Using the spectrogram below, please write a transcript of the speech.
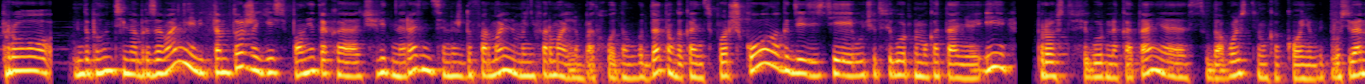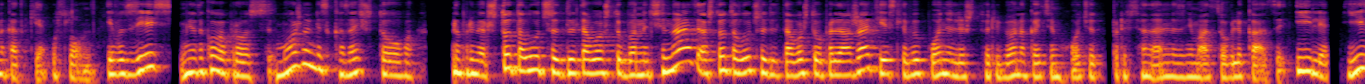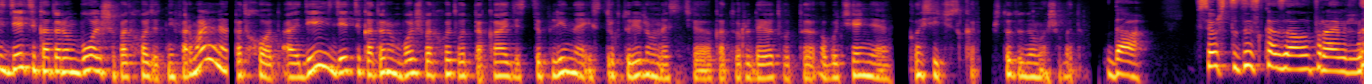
Про дополнительное образование, ведь там тоже есть вполне такая очевидная разница между формальным и неформальным подходом. Вот да, там какая-нибудь спортшкола, где детей учат фигурному катанию, и просто фигурное катание с удовольствием какое-нибудь у себя на катке, условно. И вот здесь у меня такой вопрос. Можно ли сказать, что Например, что-то лучше для того, чтобы начинать, а что-то лучше для того, чтобы продолжать, если вы поняли, что ребенок этим хочет профессионально заниматься, увлекаться. Или есть дети, которым больше подходит неформальный подход, а есть дети, которым больше подходит вот такая дисциплина и структурированность, э, которую дает вот э, обучение классическое. Что ты думаешь об этом? Да, все, что ты сказала, правильно.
